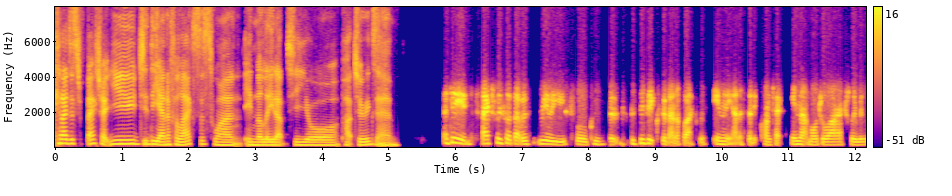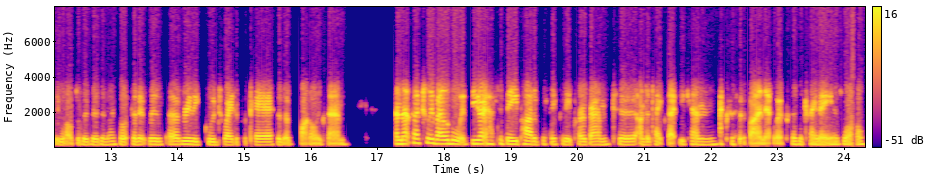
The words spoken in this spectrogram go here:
Can I just backtrack? You did the anaphylaxis one in the lead up to your part two exam. I did. I actually thought that was really useful because the specifics of anaphylaxis in the anaesthetic context in that module are actually really well delivered. And I thought that it was a really good way to prepare for the final exam. And that's actually available. You don't have to be part of the CPD program to undertake that. You can access it via networks as a trainee as well.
